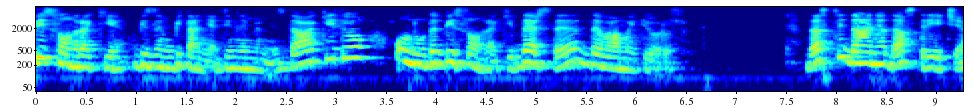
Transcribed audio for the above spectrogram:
Bir sonraki bizim bir tane dinlememiz daha geliyor. Onu da bir sonraki derste devam ediyoruz. До свидания, до встречи.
